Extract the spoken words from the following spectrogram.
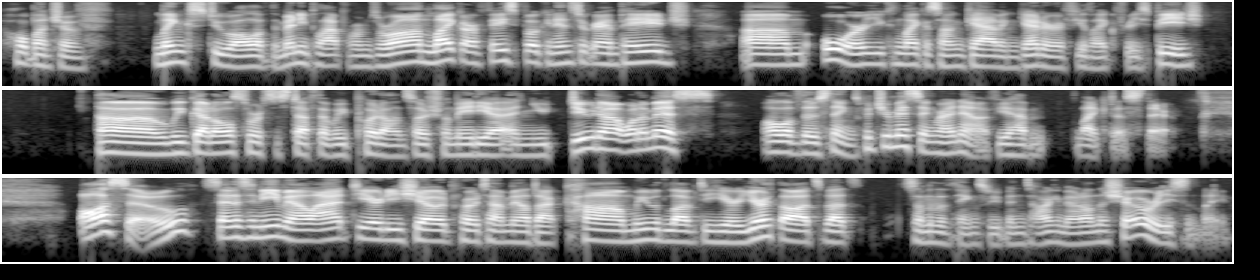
a whole bunch of links to all of the many platforms we're on, like our Facebook and Instagram page, um, or you can like us on Gab and Gettr if you like free speech. Uh, we've got all sorts of stuff that we put on social media, and you do not want to miss all of those things, which you're missing right now if you haven't liked us there. Also, send us an email at trdshow at protonmail.com. We would love to hear your thoughts about some of the things we've been talking about on the show recently.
